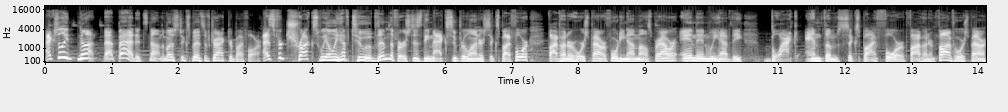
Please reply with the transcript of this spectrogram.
actually not that bad. It's not the most expensive tractor by far. As for trucks, we only have two of them. The first is the Max Superliner 6x4, 500 horsepower, 49 miles per hour, and then we have the Mack Anthem 6x4, 505 horsepower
